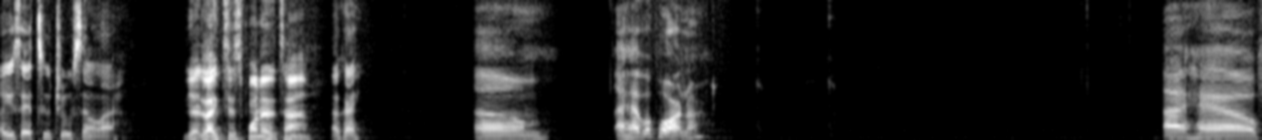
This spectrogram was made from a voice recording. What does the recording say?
Oh, you said two truths and a lie. Yeah, like just one at a time. Okay. Um, I have a partner. I have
